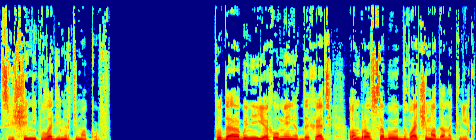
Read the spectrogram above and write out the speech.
Священник Владимир Тимаков Куда бы ни ехал Мень отдыхать, он брал с собой два чемодана книг.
